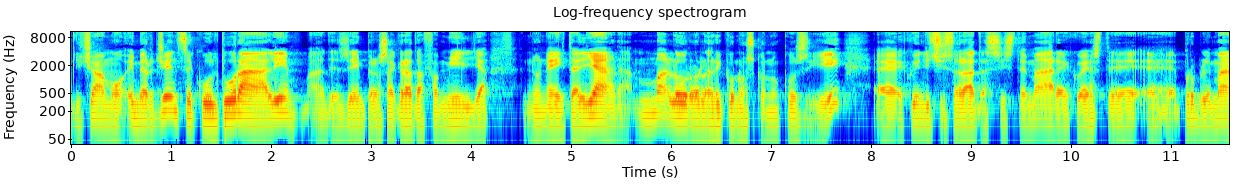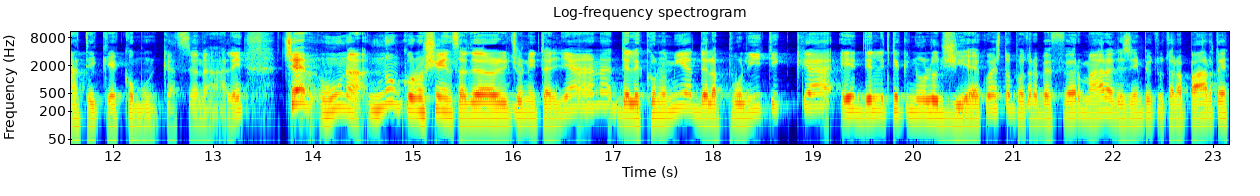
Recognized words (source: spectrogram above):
diciamo, emergenze culturali, ad esempio la Sagrada Famiglia non è italiana, ma loro la riconoscono così, eh, quindi ci sarà da sistemare queste eh, problematiche comunicazionali. C'è una non conoscenza della religione italiana, dell'economia, della politica e delle tecnologie. Questo potrebbe fermare, ad esempio, tutta la parte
